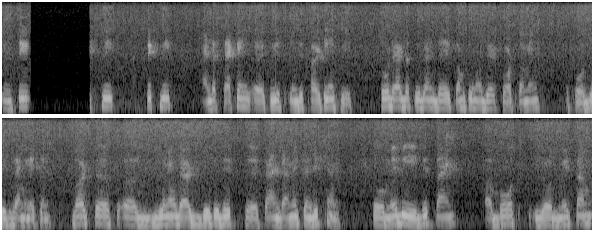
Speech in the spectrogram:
in six weeks, six weeks, and the second uh, quiz in the 13th week, so that the student they come to know their shortcomings for the examination. But uh, uh, you know that due to this uh, pandemic condition, so maybe this time both your midterm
